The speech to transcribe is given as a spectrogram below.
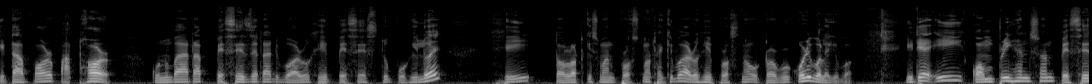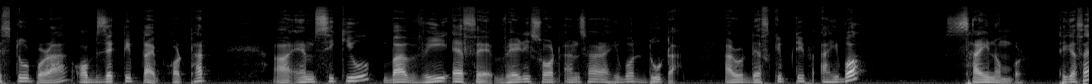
কিতাপৰ পাঠৰ কোনোবা এটা পেছেজ এটা দিব আৰু সেই পেছেজটো পঢ়ি লৈ সেই তলত কিছুমান প্ৰশ্ন থাকিব আৰু সেই প্ৰশ্নৰ উত্তৰবোৰ কৰিব লাগিব। এতিয়া এই কম্প্ৰিহেনশ্যন পেছেজটোৰ পৰা অবজেক্টিভ টাইপ অৰ্থাৎ এম চি কিউ বা V S A very short answer আহিব দুটা আৰু ডেছক্ৰিপটিভ আহিব চাৰি নম্বৰ ঠিক আছে?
